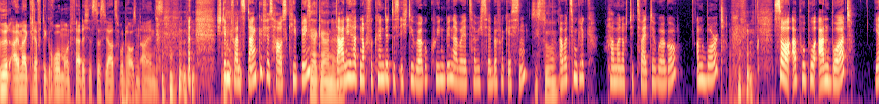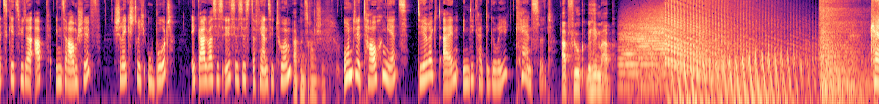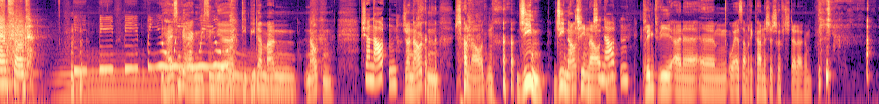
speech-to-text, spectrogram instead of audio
rührt einmal kräftig rum und fertig ist das Jahr 2001. Stimmt, Franz, danke fürs Housekeeping. Sehr gerne. Dani hat noch verkündet, dass ich die Virgo Queen bin, aber jetzt habe ich selber vergessen. Siehst du, Aber zum Glück haben wir noch die zweite Virgo an Bord. so, apropos an Bord. Jetzt geht's wieder ab ins Raumschiff, Schrägstrich U-Boot. Egal was es ist, es ist der Fernsehturm. ab ins Raumschiff. Und wir tauchen jetzt direkt ein in die Kategorie Cancelled. Abflug, wir heben ab. Cancelled. Wie heißen wir eigentlich? Sind wir die Biedermann Nauten? Schanauten. Janauten. Schanauten. Jean. Jean Nauten. Chinauten. Schnauten. Klingt wie eine ähm, US-amerikanische Schriftstellerin. Gene,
